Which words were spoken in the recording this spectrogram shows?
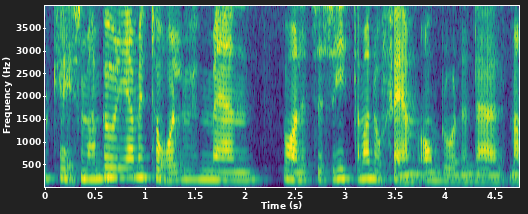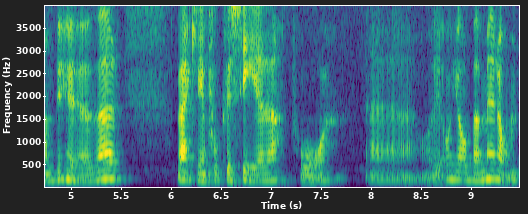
Okej, okay, så man börjar med tolv men vanligtvis så hittar man då fem områden där man behöver verkligen fokusera på och, och jobba med dem.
